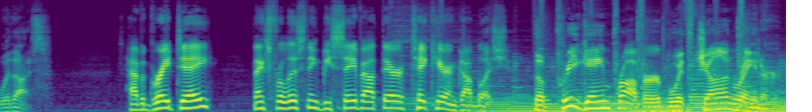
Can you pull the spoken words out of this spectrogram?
with us. Have a great day. Thanks for listening. Be safe out there. Take care and God bless you. The pregame proverb with John Rayner.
